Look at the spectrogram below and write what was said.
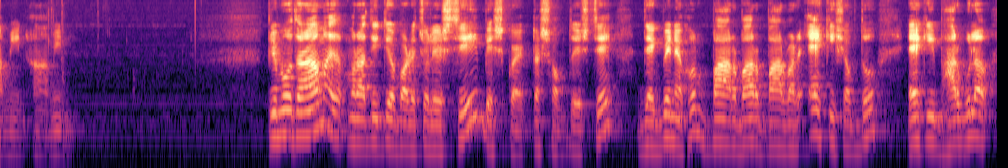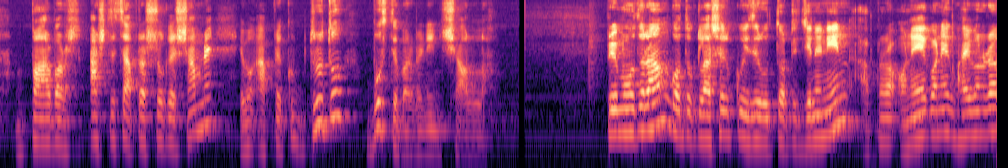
আমিন আমিন। প্রিমোতরাম আমরা দ্বিতীয় পারে চলে এসেছি, বেশ কয়েকটা শব্দ এসছে। দেখবেন এখন বারবার বারবার একই শব্দ, একই ভারগুলো বারবার আসতেছে আপনার চোখের সামনে এবং আপনি খুব দ্রুত বুঝতে পারবেন, ইনশাআল্লাহ। প্রেমহতরাম গত ক্লাসের কুইজের উত্তরটি জেনে নিন। আপনারা অনেক অনেক ভাই বোনেরা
